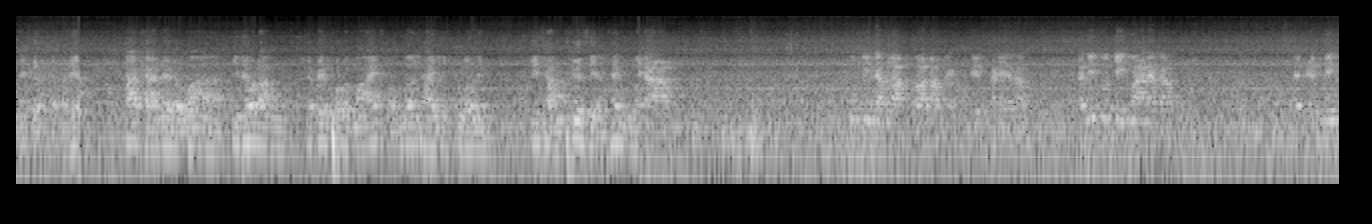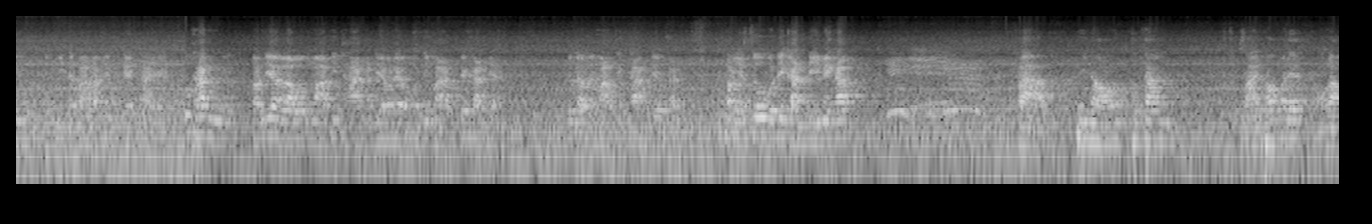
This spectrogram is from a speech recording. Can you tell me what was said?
ให้เกิดกับประเทศคาดการณ์ได้เลยว่าอินทผลัมจะเป็นผลไม้ของเมืองไทยอีกตัวหนึ่งที่ทำชื่อเสียงให้เมืองพยายามทุกปีนักรับก็รับในประเทศไทยนะครับอันนี้ตัวจริงมาแล้วครับแต่แอดมินทุก จะมารับในประเทศไทยทุกท่านตอนนี้เรามาทิศทางกันเดียวแล้วคนที่มาด้วยกันเนี่ยคือเราจะมาทิศทางเดียวกัน เราจะสู้กันด้วยกันดีไหมครับกราบพี่น้องทุกท่านสายพ่อเมล็ดของเรา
